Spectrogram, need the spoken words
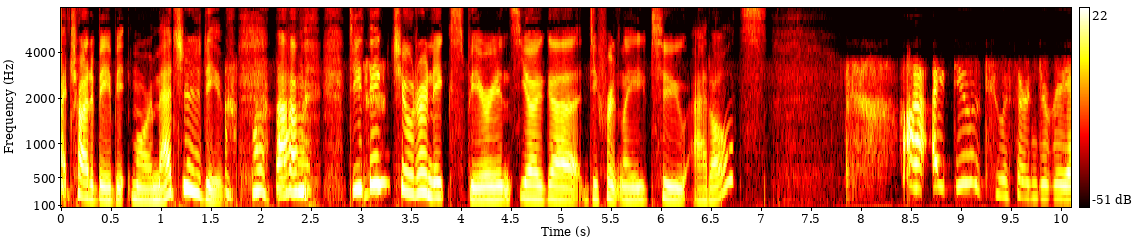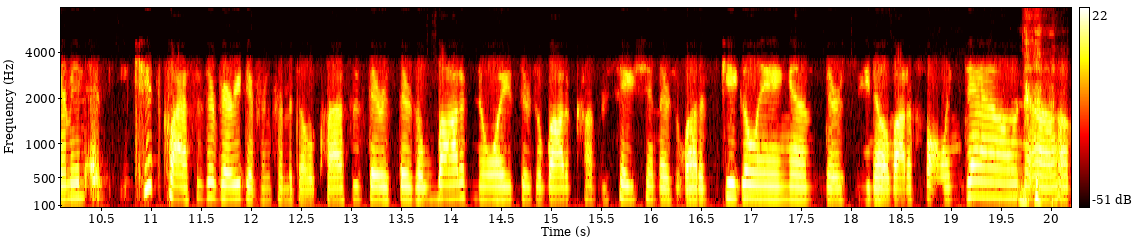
might try to be a bit more imaginative. um, do you think children experience yoga differently to adults? I, I do to a certain degree. I mean, kids classes are very different from adult classes. There's there's a lot of noise, there's a lot of conversation, there's a lot of giggling, and there's you know a lot of falling down. Um,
